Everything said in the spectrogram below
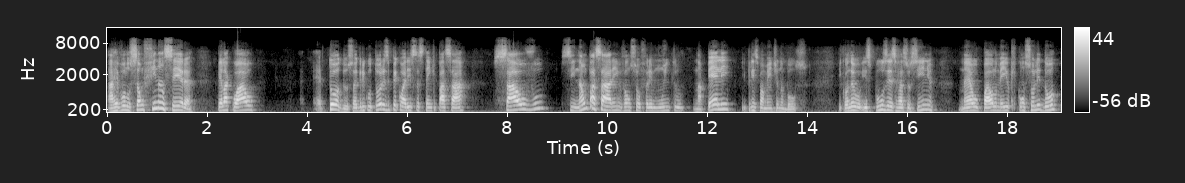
a revolução financeira pela qual é, todos, agricultores e pecuaristas, têm que passar, salvo se não passarem, vão sofrer muito na pele e principalmente no bolso. E quando eu expus esse raciocínio, né, o Paulo meio que consolidou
